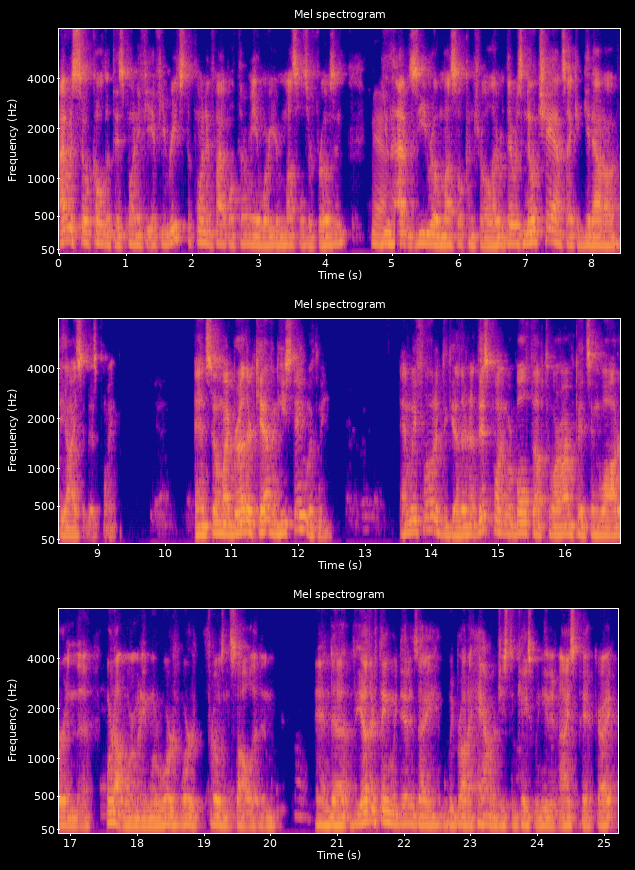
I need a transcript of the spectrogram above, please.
I was so cold at this point. If you if you reach the point of hypothermia where your muscles are frozen, yeah. you have zero muscle control. I, there was no chance I could get out on the ice at this point. And so my brother Kevin, he stayed with me, and we floated together. And at this point, we're both up to our armpits in water, and the we're not warm anymore. We're we're frozen solid. And and uh, the other thing we did is I we brought a hammer just in case we needed an ice pick, right?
